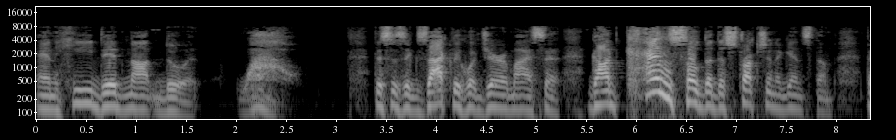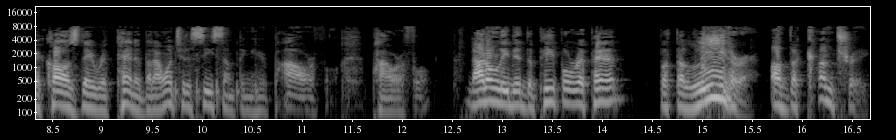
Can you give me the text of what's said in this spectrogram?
And he did not do it. Wow. This is exactly what Jeremiah said. God canceled the destruction against them because they repented. But I want you to see something here powerful, powerful. Not only did the people repent, but the leader of the country,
